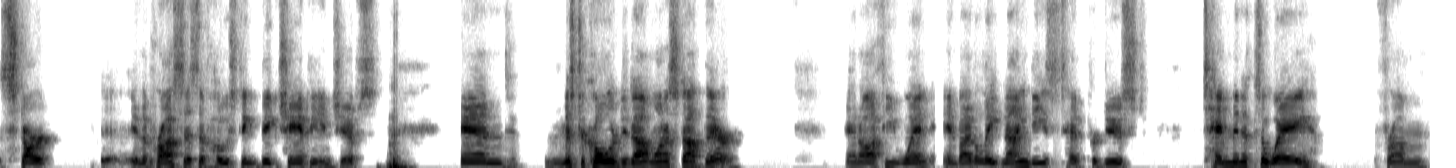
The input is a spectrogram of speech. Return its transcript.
start in the process of hosting big championships. And Mr. Kohler did not want to stop there. And off he went. And by the late 90s, had produced 10 minutes away from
